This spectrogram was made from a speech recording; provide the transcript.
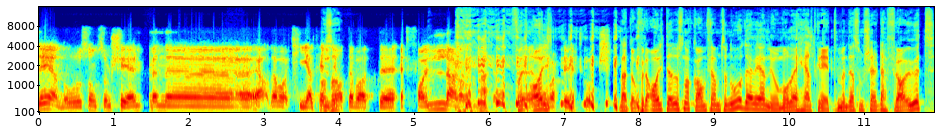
det er noe sånt som skjer. Men eh, ja, det var ikke helt heldig Altså- at det var et, eh, et fall der. da. For eh, alt-. For alt det du snakka om frem til nå, det er vi enige om, og det er helt greit. Men det som skjer derfra ut,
